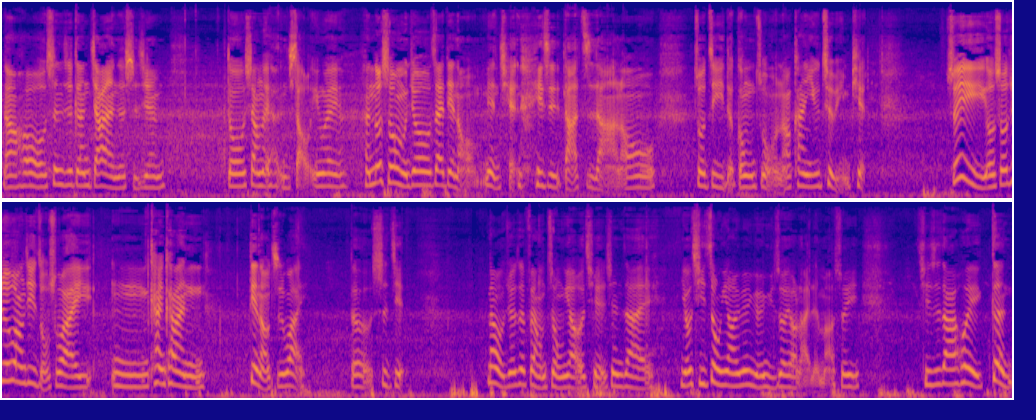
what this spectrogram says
然后甚至跟家人的时间都相对很少，因为很多时候我们就在电脑面前 一直打字啊，然后做自己的工作，然后看 YouTube 影片，所以有时候就忘记走出来，嗯，看看电脑之外的世界。那我觉得这非常重要，而且现在。尤其重要，因为元宇宙要来了嘛，所以其实大家会更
